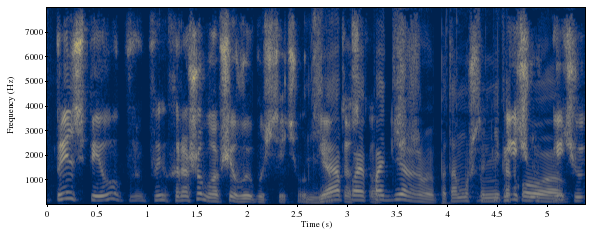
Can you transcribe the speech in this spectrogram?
в принципе, его хорошо бы вообще выпустить. Вот я, я поддерживаю, потому что никакого... Нечего, нечего,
